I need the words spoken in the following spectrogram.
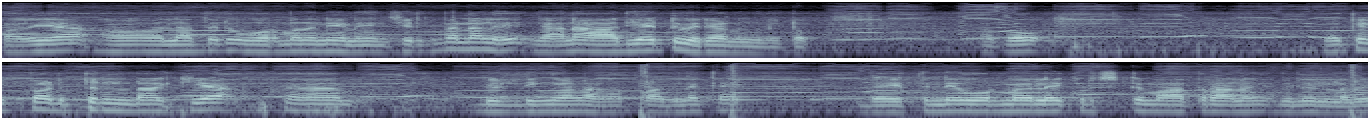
പഴയ വല്ലാത്തൊരു ഓർമ്മ തന്നെയാണ്. ശരിക്കും പറഞ്ഞാൽ ഞാൻ ആദ്യമായിട്ട് വരികയാണ് കേട്ടോ അപ്പോൾ ഇതൊക്കെ ഇപ്പോൾ അടുത്തുണ്ടാക്കിയ ബിൽഡിങ്ങുകളാണ്. അപ്പോൾ അതിലൊക്കെ അദ്ദേഹത്തിന്റെ ഓർമ്മകളെ കുറിച്ചിട്ട് മാത്രമാണ് ഇതിലുള്ളത്.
